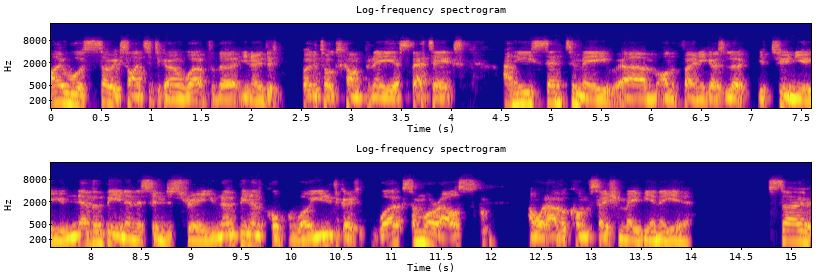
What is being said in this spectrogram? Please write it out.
I was so excited to go and work for the, you know, this Botox company, aesthetics. And he said to me um, on the phone, he goes, Look, you're too new. You've never been in this industry. You've never been in the corporate world. You need to go work somewhere else, and we'll have a conversation maybe in a year. So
